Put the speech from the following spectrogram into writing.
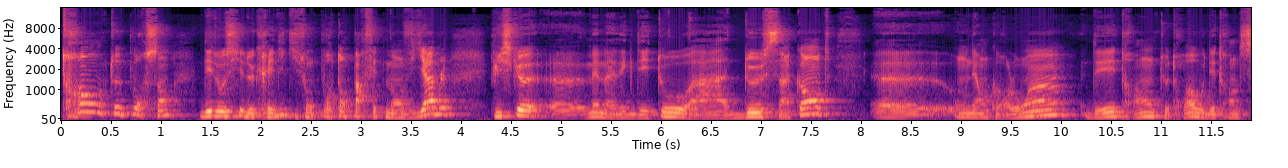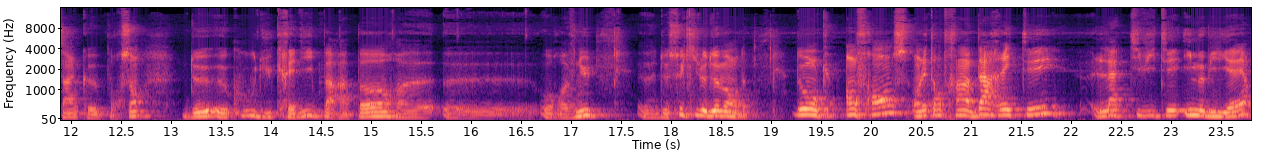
30% des dossiers de crédit qui sont pourtant parfaitement viables, puisque même avec des taux à 2,50, euh, on est encore loin des 33 ou des 35% de euh, coût du crédit par rapport euh, aux revenus de ceux qui le demandent. Donc en France, on est en train d'arrêter l'activité immobilière,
